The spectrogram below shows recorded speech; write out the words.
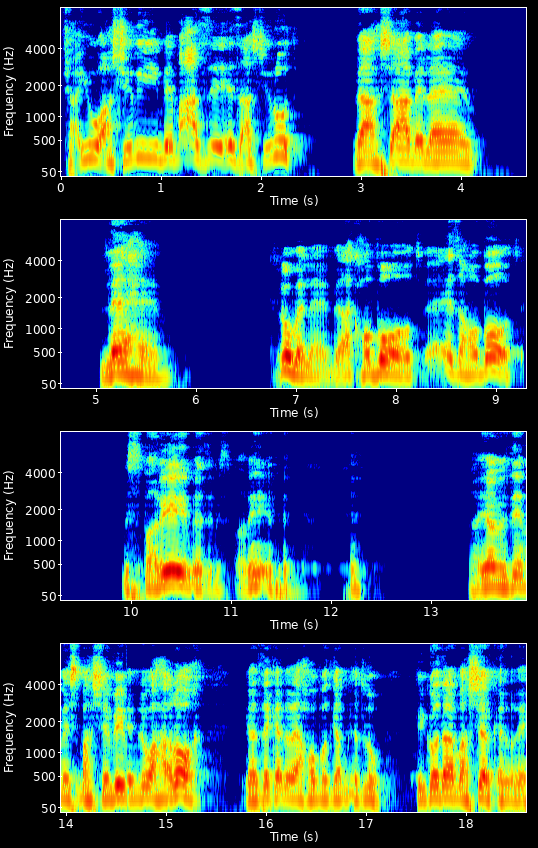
שהיו עשירים, ומה זה, איזה עשירות, ועכשיו אליהם לחם, כלום אליהם, ורק חובות, ואיזה חובות. מספרים, איזה מספרים. היום יודעים, יש מחשבים עם לוח ארוך, בגלל זה כנראה החובות גם גדלו. לפי גודל המחשב כנראה.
